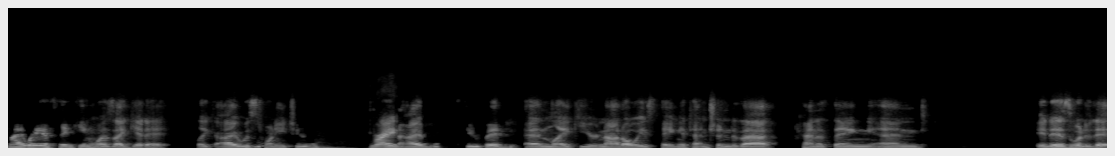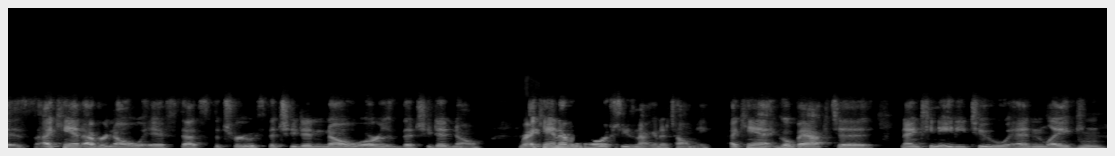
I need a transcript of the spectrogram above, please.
My way of thinking was, I get it. Like, I was Mhm. 22 Right. and I was stupid. And like, you're not always paying attention to that kind of thing. And it is what it is. I can't ever know if that's the truth that she didn't know or that she did know. Right. I can't ever know if she's not going to tell me. I can't go back to 1982 and like Mhm.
